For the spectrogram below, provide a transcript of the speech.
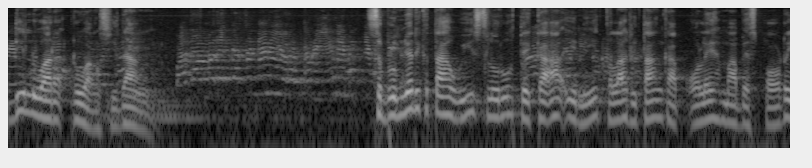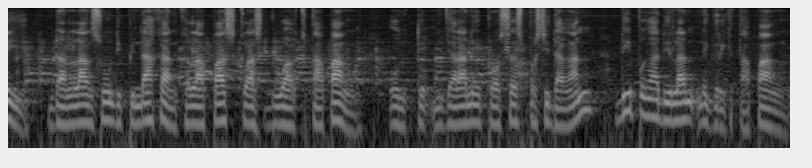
di luar ruang sidang. Sebelumnya diketahui seluruh TKA ini telah ditangkap oleh Mabes Polri dan langsung dipindahkan ke lapas kelas 2 Ketapang untuk menjalani proses persidangan di Pengadilan Negeri Ketapang.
